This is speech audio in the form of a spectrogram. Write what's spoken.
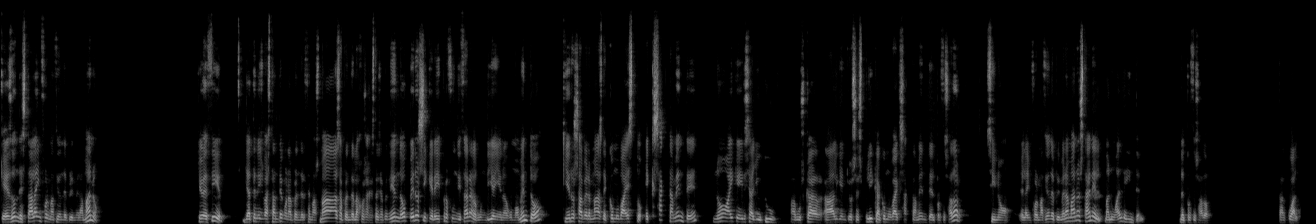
que es donde está la información de primera mano. Quiero decir, ya tenéis bastante con aprender C++, aprender las cosas que estáis aprendiendo, pero si queréis profundizar algún día y en algún momento, quiero saber más de cómo va esto exactamente, no hay que irse a YouTube a buscar a alguien que os explica cómo va exactamente el procesador, sino la información de primera mano está en el manual de Intel del procesador. Tal cual.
